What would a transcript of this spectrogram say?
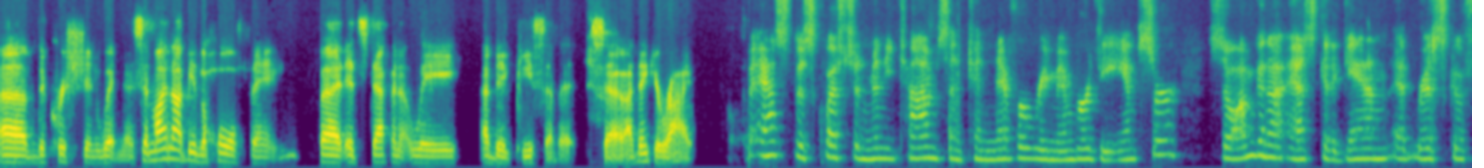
of the Christian witness. It might not be the whole thing, but it's definitely a big piece of it. So I think you're right. I've asked this question many times and can never remember the answer. So I'm going to ask it again at risk of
